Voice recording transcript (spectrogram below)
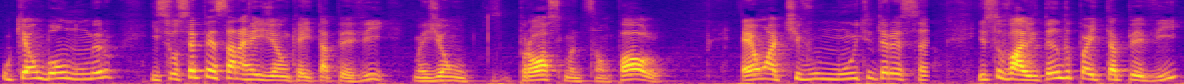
o que é um bom número. E se você pensar na região que é Itapevi, uma região próxima de São Paulo, é um ativo muito interessante. Isso vale tanto para Itapevi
